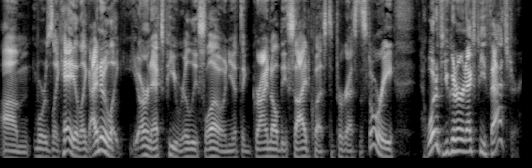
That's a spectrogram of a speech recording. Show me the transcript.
Um, where it's like, hey, like I know like you earn XP really slow and you have to grind all these side quests to progress the story. What if you could earn XP faster?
